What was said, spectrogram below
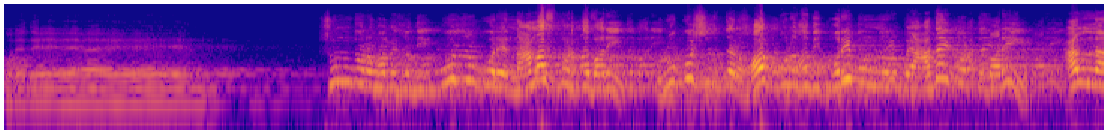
করে দেন। সুন্দরভাবে যদি উজু করে নামাজ পড়তে পারি, রুকু সিজদার হকগুলো যদি পরিপূর্ণরূপে আদায় করতে পারি আল্লাহ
